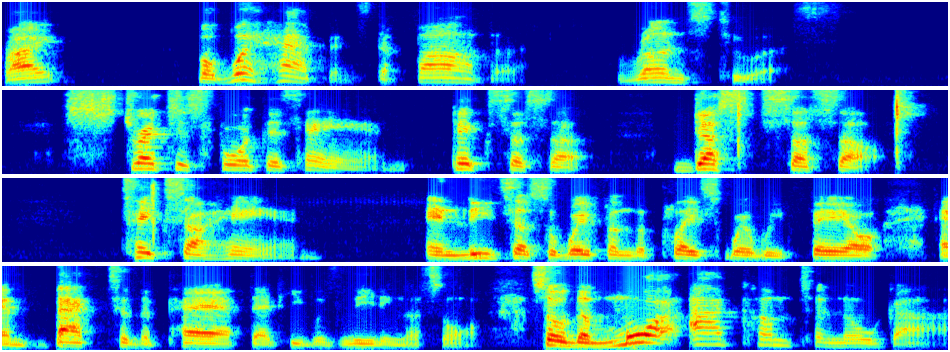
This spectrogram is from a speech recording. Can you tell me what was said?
right? But what happens? The Father runs to us, stretches forth his hand, picks us up, dusts us off, takes our hand, and leads us away from the place where we fail and back to the path that he was leading us on. So the more I come to know God,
